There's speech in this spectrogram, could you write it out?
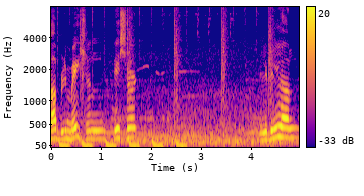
Sublimation t-shirt. Bili-bili lang.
